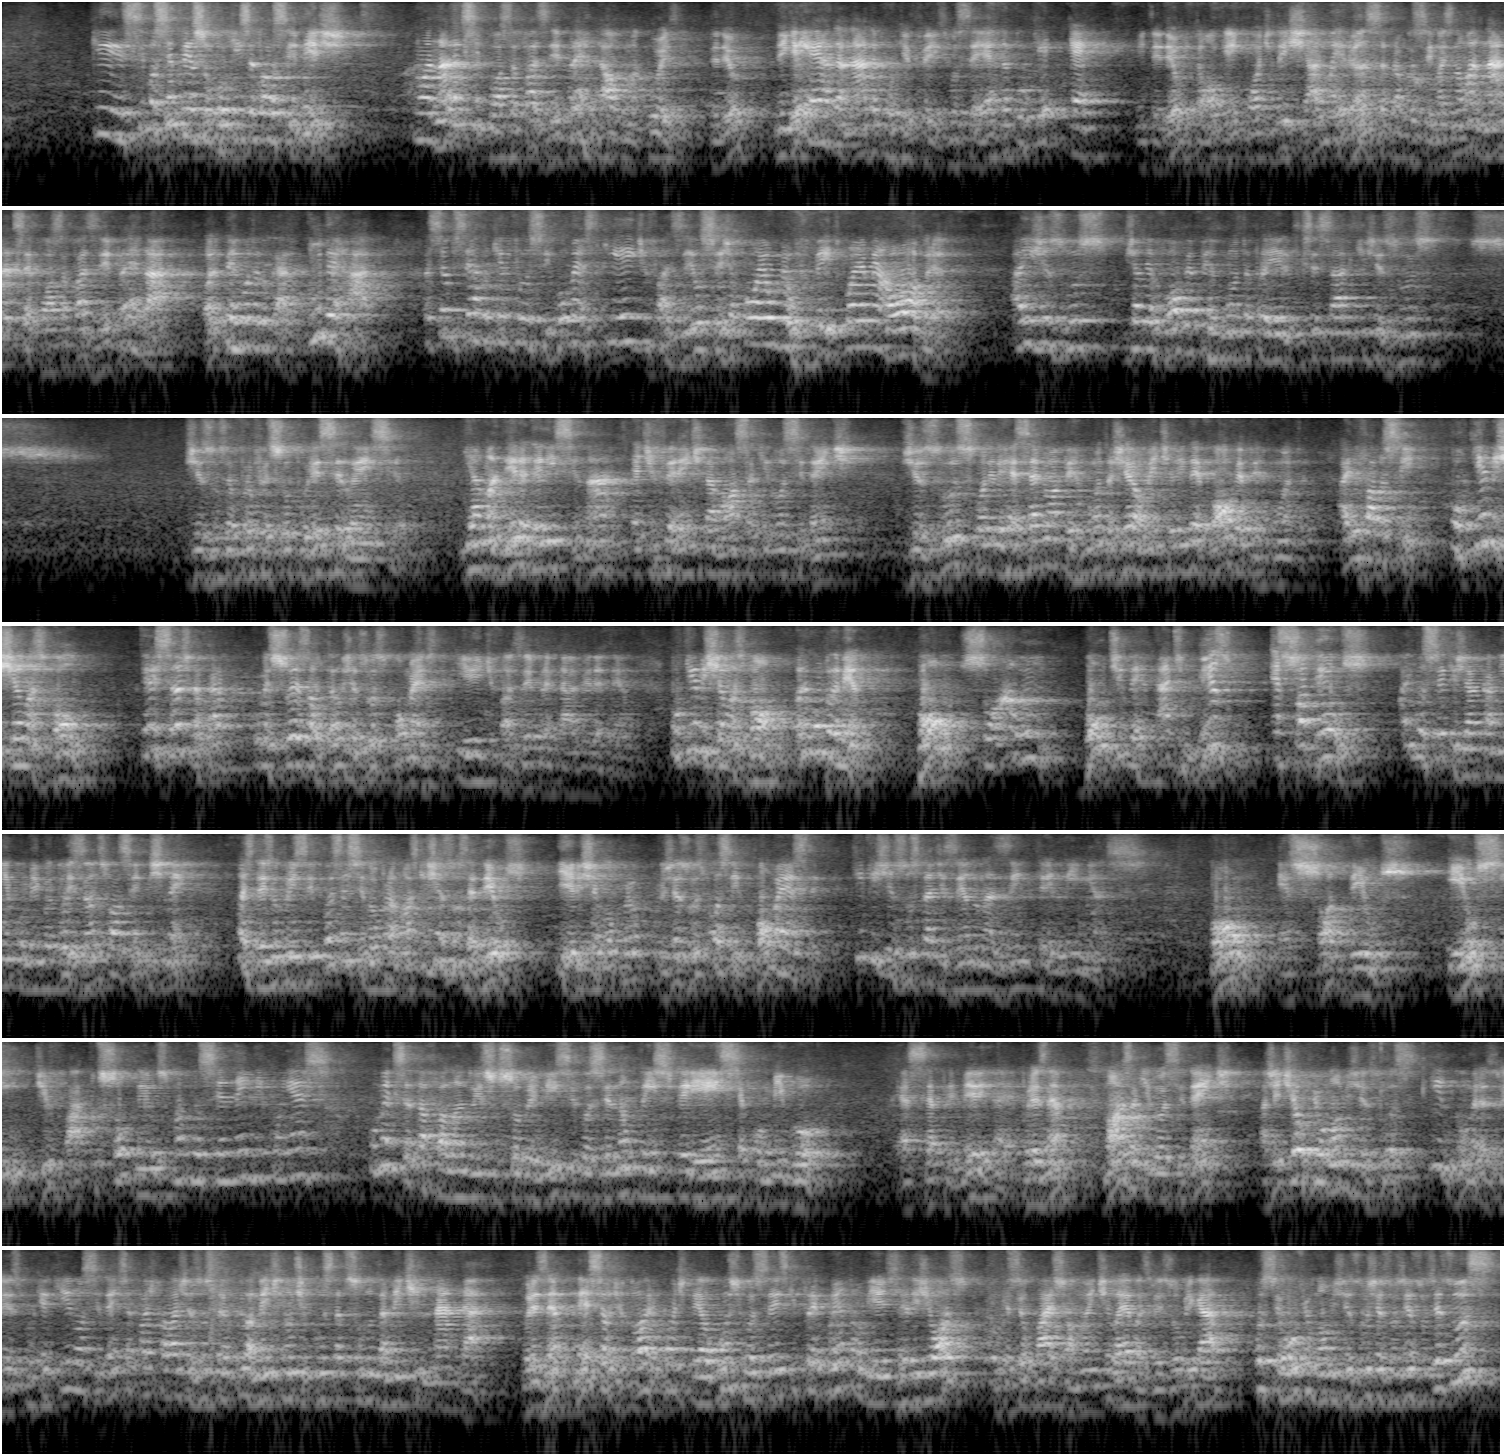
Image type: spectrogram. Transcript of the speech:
que se você pensa um pouquinho, você fala assim, bicho, não há nada que se possa fazer para herdar alguma coisa, entendeu? Ninguém herda nada porque fez, você herda porque é, entendeu? Então alguém pode deixar uma herança para você, mas não há nada que você possa fazer para herdar. Olha a pergunta do cara, tudo errado. Mas você observa que ele falou assim, bom mestre, que hei de fazer? Ou seja, qual é o meu feito, qual é a minha obra? Aí Jesus já devolve a pergunta para ele, porque você sabe que Jesus, Jesus é o professor por excelência. E a maneira dele ensinar é diferente da nossa aqui no Ocidente. Jesus, quando ele recebe uma pergunta, geralmente ele devolve a pergunta. Aí ele fala assim: Por que me chamas bom? Interessante, né? O cara começou exaltando Jesus. Bom mestre, que hei de fazer para herdar a vida eterna? Por que me chamas bom? Olha o complemento. Bom só há um. Bom de verdade mesmo é só Deus. Aí você que já caminha comigo há dois anos fala assim, bem, mas desde o princípio você ensinou para nós que Jesus é Deus. E ele chegou para Jesus e falou assim, bom mestre, o que, que Jesus está dizendo nas entrelinhas? Bom é só Deus. Eu sim, de fato, sou Deus, mas você nem me conhece. Como é que você está falando isso sobre mim se você não tem experiência comigo? Essa é a primeira ideia. Por exemplo, nós aqui do Ocidente, a gente já ouviu o nome Jesus inúmeras vezes, porque aqui no Ocidente você pode falar Jesus tranquilamente, não te custa absolutamente nada. Por exemplo, nesse auditório pode ter alguns de vocês que frequentam ambientes religiosos, porque seu pai, sua mãe te leva, às vezes obrigado. Você ouve o nome Jesus, Jesus, Jesus, Jesus,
